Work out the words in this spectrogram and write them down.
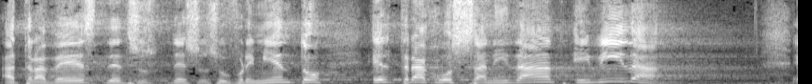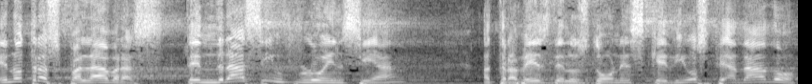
A través de su, sufrimiento, Él trajo sanidad y vida. En otras palabras, tendrás influencia a través de los dones que Dios te ha dado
